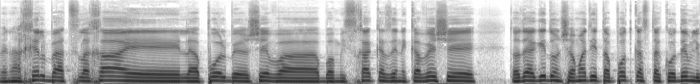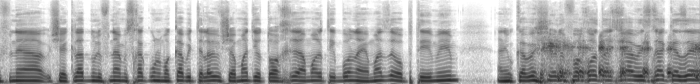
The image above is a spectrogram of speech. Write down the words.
ונאחל בהצלחה אה, להפועל באר שבע במשחק הזה. נקווה ש... אתה יודע, גדעון, שמעתי את הפודקאסט הקודם לפני, שהקלטנו לפני המשחק מול מכבי תל אביב, שמעתי אותו אחרי, אמרתי, בוא'נה, מה זה אופטימיים? אני מקווה שלפחות אחרי המשחק הזה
